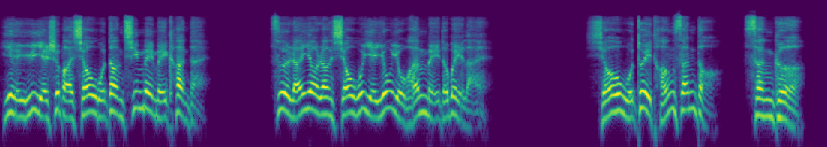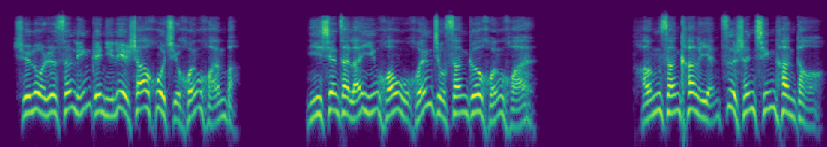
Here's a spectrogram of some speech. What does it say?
夜雨也是把小五当亲妹妹看待，自然要让小五也拥有完美的未来。小五对唐三道：“三哥，去落日森林给你猎杀获取魂环吧。”你现在蓝银皇武魂就三个魂环。唐三看了眼自身，轻叹道：“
